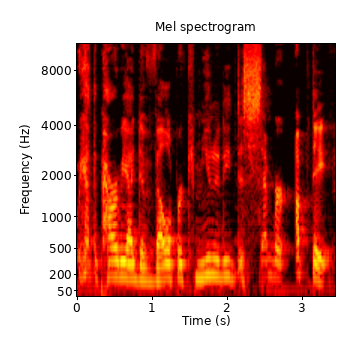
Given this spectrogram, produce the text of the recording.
we got the Power BI developer community December update.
